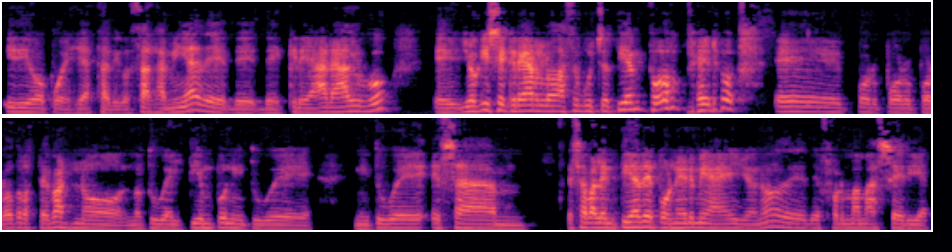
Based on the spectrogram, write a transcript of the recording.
Y digo pues ya está digo esta es la mía de, de crear algo. Eh, yo quise crearlo hace mucho tiempo pero por, por, por, otros temas no, no tuve el tiempo ni tuve ni tuve esa esa valentía de ponerme a ello no de, forma más seria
